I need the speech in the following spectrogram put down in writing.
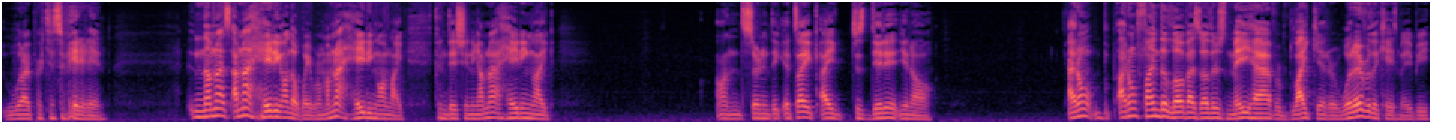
what I participated in. And I'm not I'm not hating on the weight room. I'm not hating on like conditioning. I'm not hating like on certain things. It's like I just didn't, you know. I don't I don't find the love as others may have or like it or whatever the case may be.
